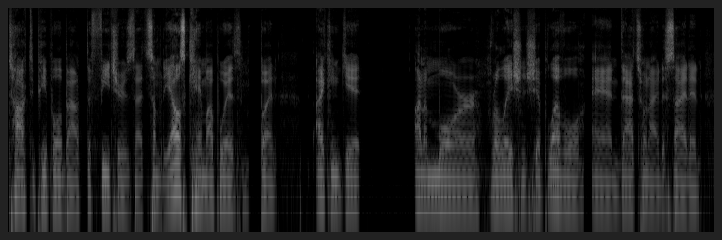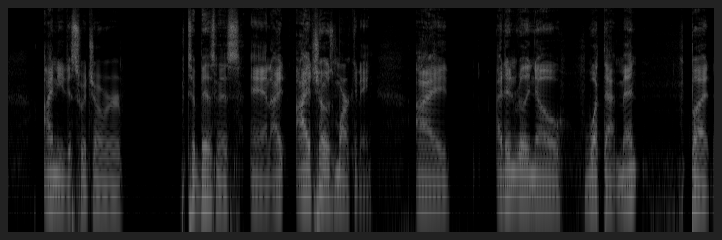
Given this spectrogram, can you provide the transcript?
talk to people about the features that somebody else came up with, but I can get on a more relationship level. And that's when I decided I need to switch over to business. And I, I chose marketing. I, I didn't really know what that meant, but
